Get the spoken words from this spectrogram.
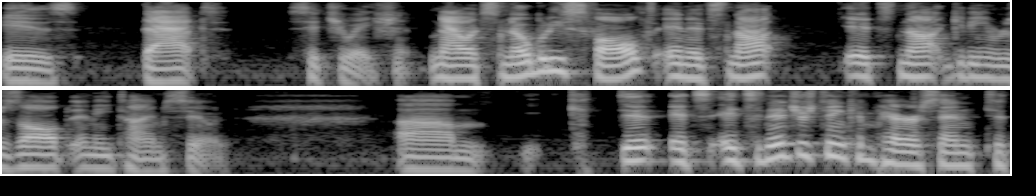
Is that situation. Now it's nobody's fault, and it's not it's not getting resolved anytime soon. Um, it's it's an interesting comparison to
